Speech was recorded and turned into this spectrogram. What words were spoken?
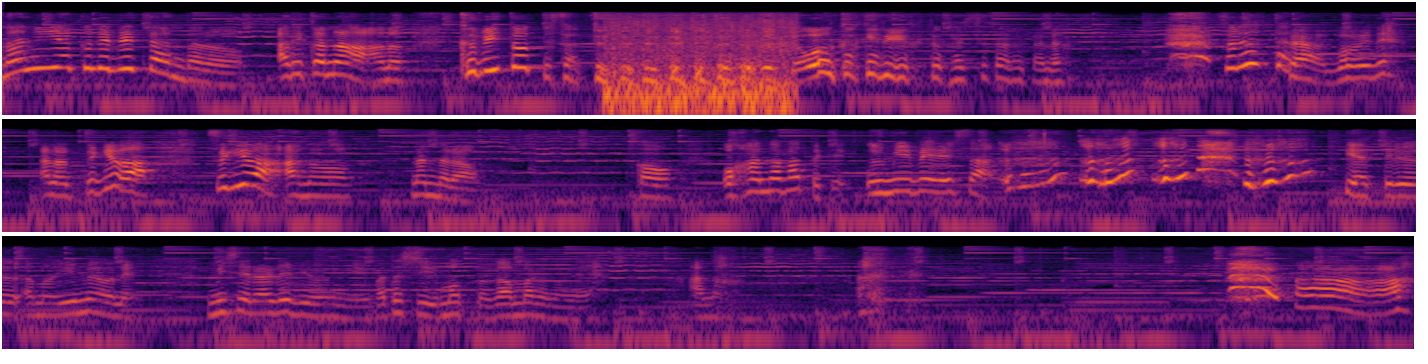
何役で出たんだろう？あれかな？あの首取ってさドゥドゥドゥドゥドゥドゥドゥって追いかける役とかしてたのかな？それだったらごめんね。あの次は次はあのなんだろう。こうお花畑海辺でさうふうふうふってやってるあの夢をね見せられるように私もっと頑張るのであの ああ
